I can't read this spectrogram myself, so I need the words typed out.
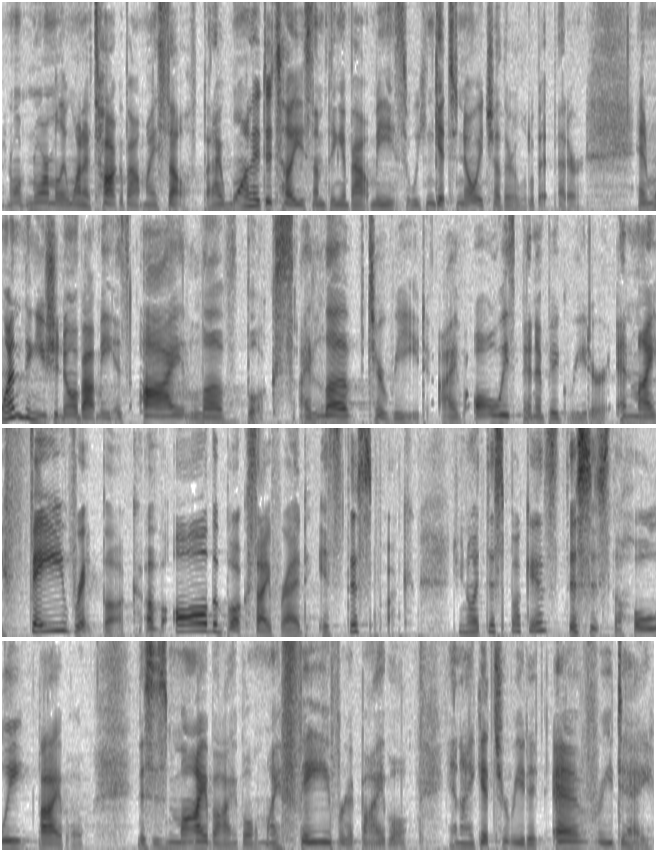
I don't normally want to talk about myself, but I wanted to tell you something about me so we can get to know each other a little bit better. And one thing you should know about me is I love books. I love to read. I've always been a big reader. And my favorite book of all the books I've read is this book. Do you know what this book is? This is the Holy Bible. This is my Bible, my favorite Bible, and I get to read it every day.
